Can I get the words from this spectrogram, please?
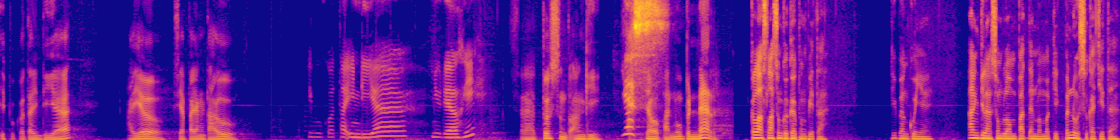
ibu kota India? Ayo, siapa yang tahu? Ibu kota India, New Delhi. 100 untuk Anggi. Yes. Jawabanmu benar. Kelas langsung gegap gempita. Di bangkunya, Anggi langsung melompat dan memekik penuh sukacita.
